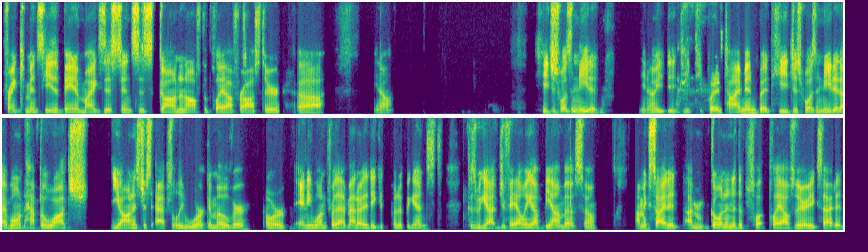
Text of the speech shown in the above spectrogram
Frank Kaminsky, the bane of my existence, is gone and off the playoff roster. Uh, you know, he just wasn't needed. You know, he, he, he put his time in, but he just wasn't needed. I won't have to watch Giannis just absolutely work him over, or anyone for that matter that he could put up against, because we got JaVale, we got Biyombo. So I'm excited. I'm going into the playoffs very excited.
